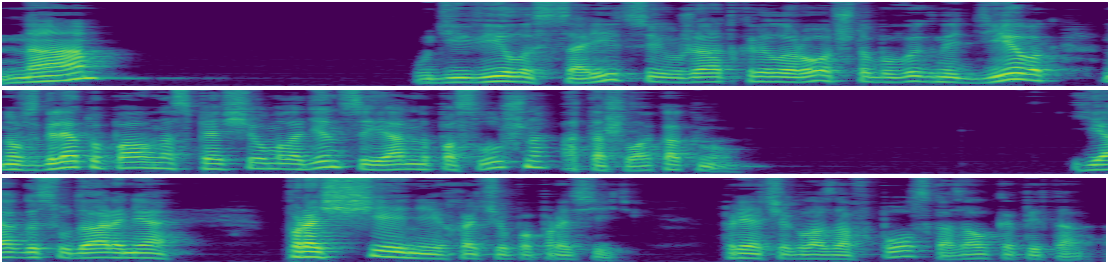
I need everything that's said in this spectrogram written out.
Нам?» Удивилась царица и уже открыла рот, чтобы выгнать девок, но взгляд упал на спящего младенца, и Анна послушно отошла к окну. «Я, государыня, прощения хочу попросить», — пряча глаза в пол, сказал капитан.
